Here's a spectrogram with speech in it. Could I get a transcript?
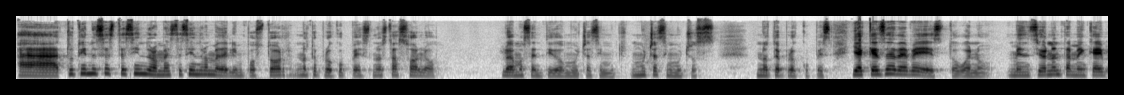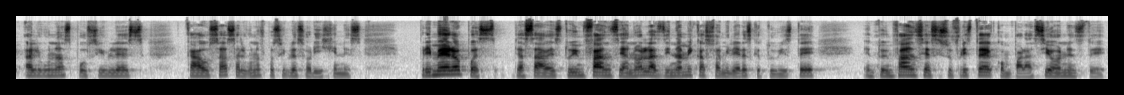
ah, tú tienes este síndrome, este síndrome del impostor, no te preocupes, no estás solo. Lo hemos sentido muchas y muchas y muchos, no te preocupes. ¿Y a qué se debe esto? Bueno, mencionan también que hay algunas posibles causas, algunos posibles orígenes. Primero, pues ya sabes, tu infancia, ¿no? Las dinámicas familiares que tuviste en tu infancia, si sufriste de comparaciones de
